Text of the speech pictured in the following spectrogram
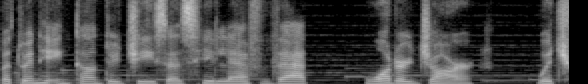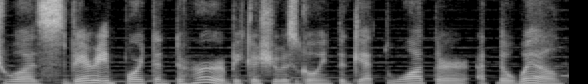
but when he encountered Jesus, he left that water jar, which was very important to her because she was going to get water at the well,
